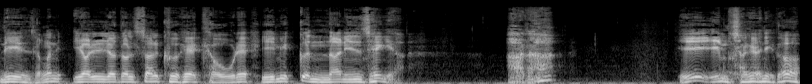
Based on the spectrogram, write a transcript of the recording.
네 인생은 18살 그 해 겨울에 이미 끝난 인생이야. 알아? 이 임창현이가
